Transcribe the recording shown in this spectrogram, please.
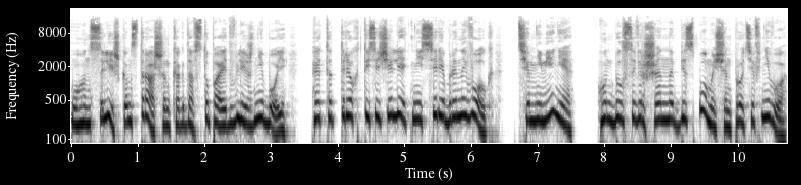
«Он слишком страшен, когда вступает в ближний бой. Это трехтысячелетний серебряный волк. Тем не менее, он был совершенно беспомощен против него.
